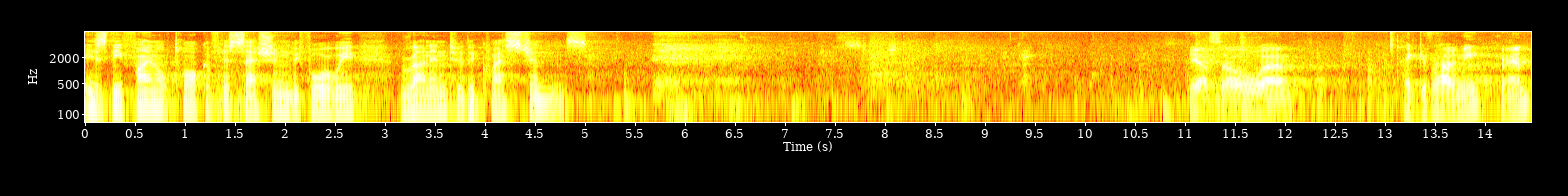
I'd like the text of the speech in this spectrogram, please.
is the final talk of this session before we run into the questions. Yeah, so um, thank you for having me, Graham.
